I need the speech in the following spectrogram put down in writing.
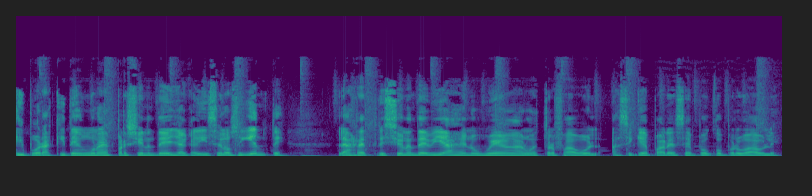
y por aquí tengo unas expresiones de ella que dice lo siguiente. Las restricciones de viaje no juegan a nuestro favor, así que parece poco probable.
